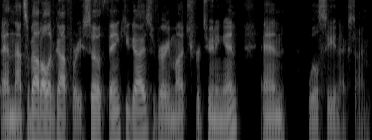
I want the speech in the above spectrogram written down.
and that's about all I've got for you. So thank you guys very much for tuning in, and we'll see you next time.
